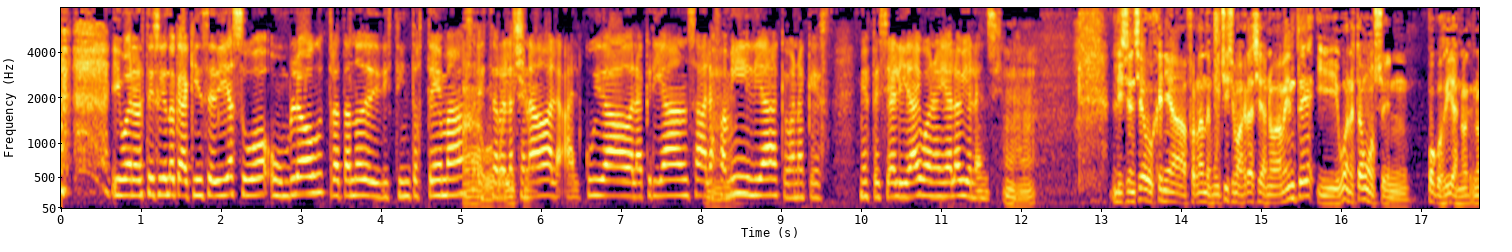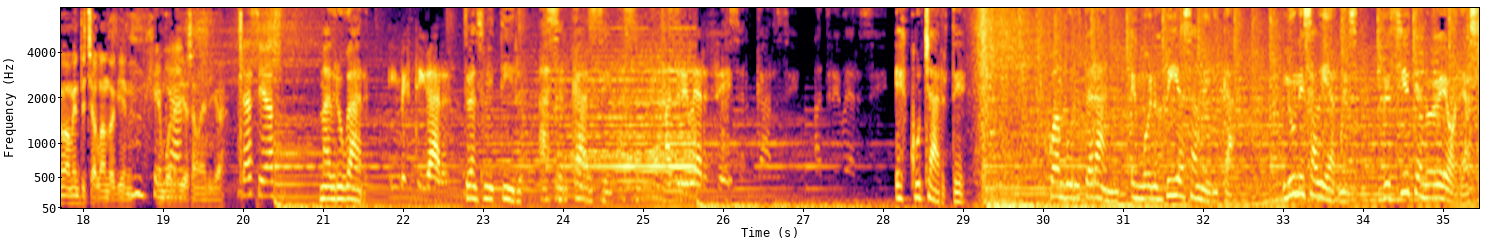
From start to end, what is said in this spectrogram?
Y bueno, lo estoy subiendo cada 15 días, subo un blog tratando de distintos temas ah, este, relacionados al cuidado, a la crianza, a la familia, que bueno, que es mi especialidad, y bueno, y a la violencia. Uh. Licenciada Eugenia Fernández, muchísimas gracias nuevamente y bueno, estamos en pocos días nuevamente charlando aquí en, Buenos Días América. Gracias. Madrugar, investigar, transmitir, acercarse, atreverse, acercarse, atreverse, escucharte. Juan Burutarán en Buenos Días América. Lunes a viernes, de 7 a 9 horas.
